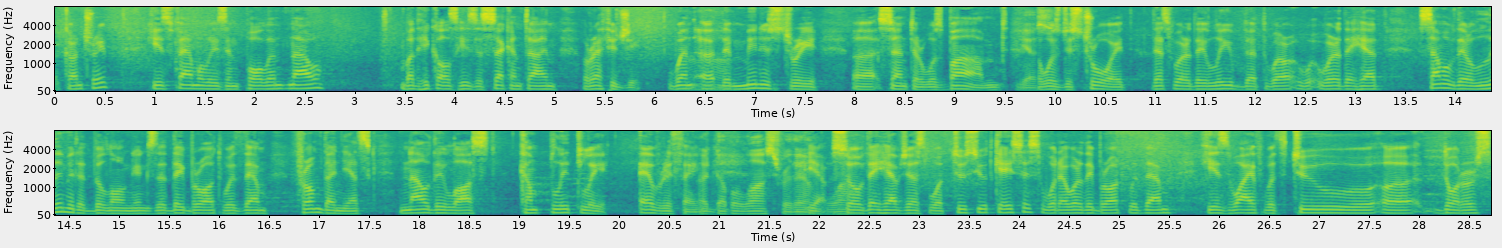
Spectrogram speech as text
uh, country. His family is in Poland now. But he calls he's a second time refugee. When uh, the ministry uh, center was bombed, Yes. was destroyed, that's where they lived, that where, where they had some of their limited belongings that they brought with them from Donetsk. Now they lost completely everything. A double loss for them. Yeah. Wow. So they have just what two suitcases, whatever they brought with them. His wife with two uh, daughters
